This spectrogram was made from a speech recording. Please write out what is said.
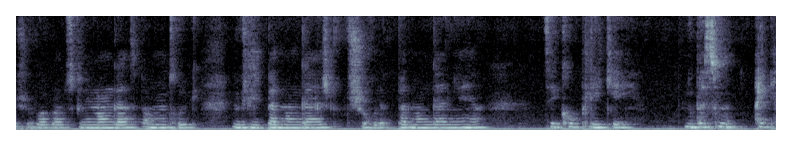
je vois pas, parce que les mangas, c'est pas mon truc. Je lis pas de manga, je, je regarde pas de manga ni rien. C'est compliqué. Nous passons. Aïe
